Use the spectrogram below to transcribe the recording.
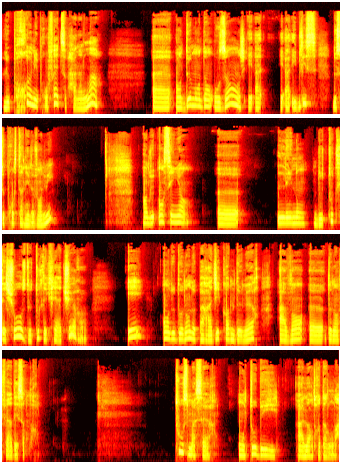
le premier prophète, subhanallah, euh, en demandant aux anges et à et à Iblis de se prosterner devant lui, en lui enseignant euh, les noms de toutes les choses, de toutes les créatures, et en lui donnant le paradis comme demeure avant euh, de l'en faire descendre. Tous, ma sœur, ont obéi à l'ordre d'Allah.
